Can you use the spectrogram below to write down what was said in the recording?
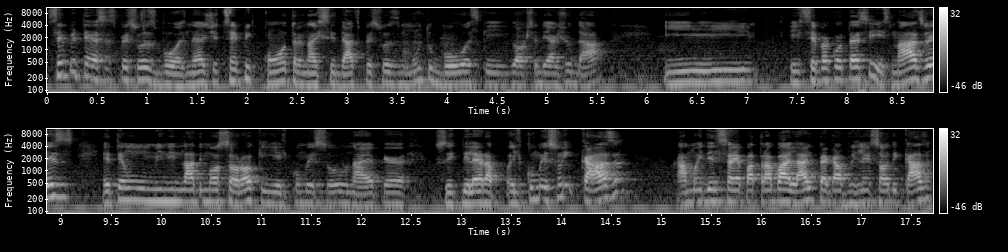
Sempre tem essas pessoas boas, né? A gente sempre encontra nas cidades pessoas muito boas que gostam de ajudar. E, e sempre acontece isso. Mas às vezes eu tenho um menino lá de Mossoró que ele começou na época, o circo dele era. Ele começou em casa, a mãe dele saía pra trabalhar, ele pegava os lençol de casa,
